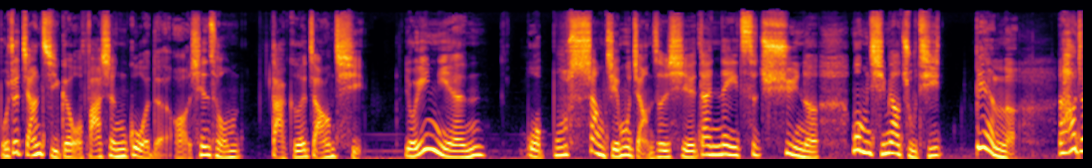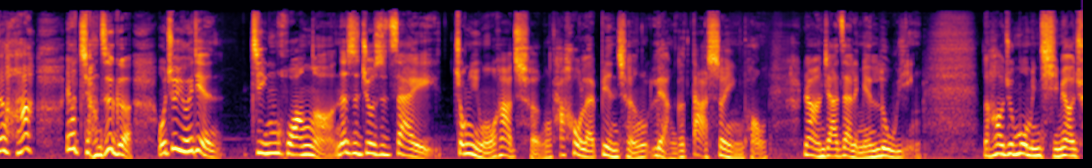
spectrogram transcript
我就讲几个我发生过的哦，先从打嗝讲起。有一年我不上节目讲这些，但那一次去呢，莫名其妙主题变了，然后就哈要讲这个，我就有一点惊慌啊。那是就是在中影文化城，它后来变成两个大摄影棚，让人家在里面录影。然后就莫名其妙就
